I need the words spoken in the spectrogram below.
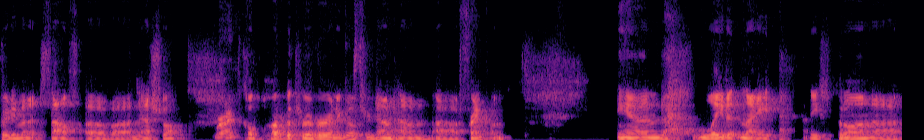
30 minutes south of uh, Nashville. Right. It's called the Harpeth River and it goes through downtown uh, Franklin. And late at night, I used to put on uh,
